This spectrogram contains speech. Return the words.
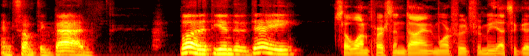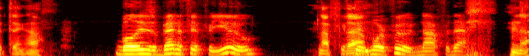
and something bad. But at the end of the day, so one person dying, more food for me. That's a good thing, huh? well, it is a benefit for you Not for them. more food, not for them. No.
